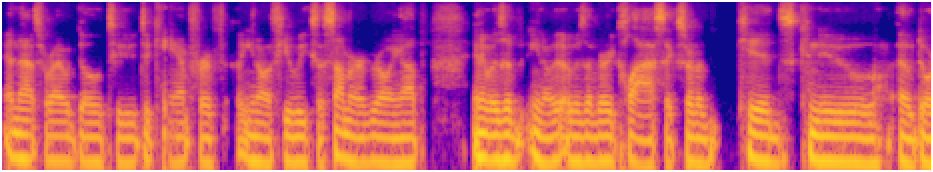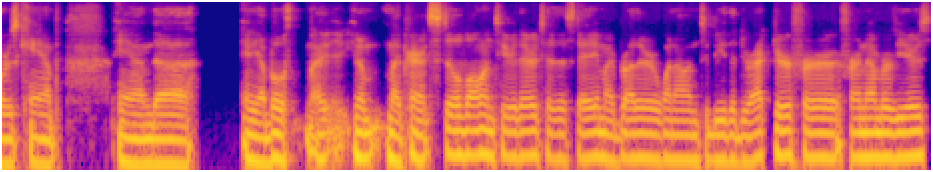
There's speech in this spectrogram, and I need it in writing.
and that's where I would go to to camp for you know a few weeks of summer growing up, and it was a you know it was a very classic sort of kids canoe outdoors camp, and uh, and yeah, both my you know my parents still volunteer there to this day. My brother went on to be the director for for a number of years.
